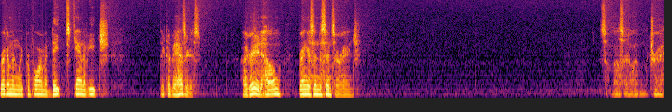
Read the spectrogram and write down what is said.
Recommend we perform a deep scan of each. They could be hazardous. Agreed, Helm. Bring us into sensor range. Something else I don't have on my tray.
